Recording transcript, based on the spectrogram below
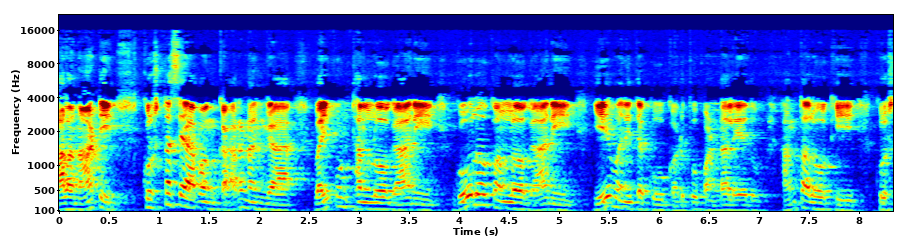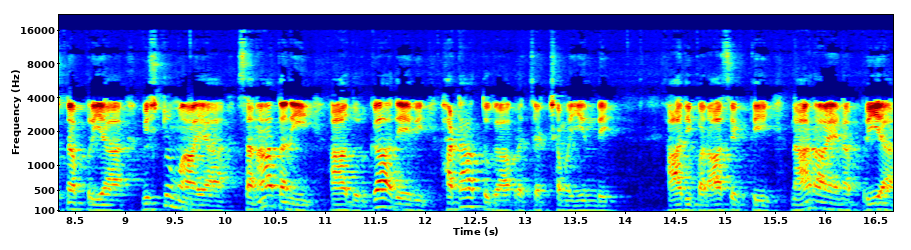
అలనాటి కృష్ణశాపం కారణంగా వైకుంఠంలో గాని గోలోకంలో గాని ఏ వనితకు కడుపు పండలేదు. అంతలోకి కృష్ణప్రియ విష్ణుమాయ సనాతని ఆ దుర్గాదేవి హఠాత్తుగా ప్రత్యక్షమయ్యింది. ఆది పరాశక్తి నారాయణ ప్రియ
